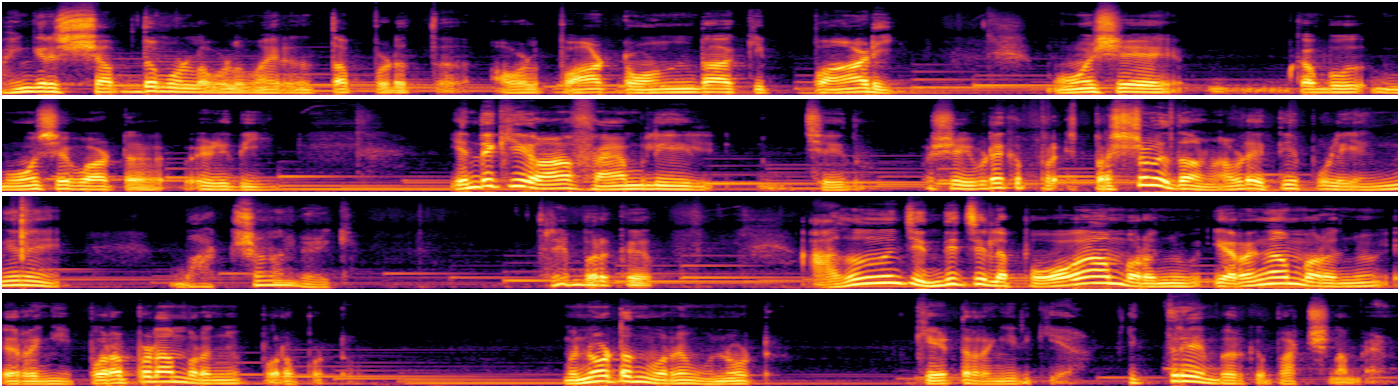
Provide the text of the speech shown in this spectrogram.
ഭയങ്കര ശബ്ദമുള്ളവളുമായിരുന്നു. തപ്പെടുത്ത് അവൾ പാട്ടുണ്ടാക്കി പാടി. മോശെ കബൂ മോശ പാട്ട് എഴുതി എന്തൊക്കെയോ ആ ഫാമിലിയിൽ ചെയ്തു. പക്ഷേ ഇവിടെയൊക്കെ പ്ര- പ്രശ്നം ഇതാണ്. അവിടെ എത്തിയപ്പോൾ എങ്ങനെ ഭക്ഷണം കഴിക്കും? ഇത്രയും പേർക്ക് അതൊന്നും ചിന്തിച്ചില്ല. പോകാൻ പറഞ്ഞു ഇറങ്ങാൻ പറഞ്ഞു ഇറങ്ങി. പുറപ്പെടാൻ പറഞ്ഞു പുറപ്പെട്ടു. മുന്നോട്ടെന്ന് പറഞ്ഞു മുന്നോട്ട് കേട്ടിറങ്ങിയിരിക്കുകയാണ്. ഇത്രയും പേർക്ക് ഭക്ഷണം വേണം.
